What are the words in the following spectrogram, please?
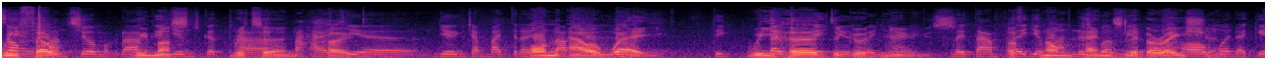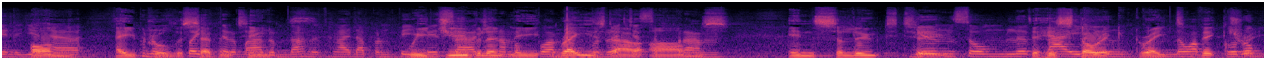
we felt we must return home. On our way, we heard the good news of Phnom Penh's liberation on April the 17th. We jubilantly raised our arms in salute to the historic great victory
